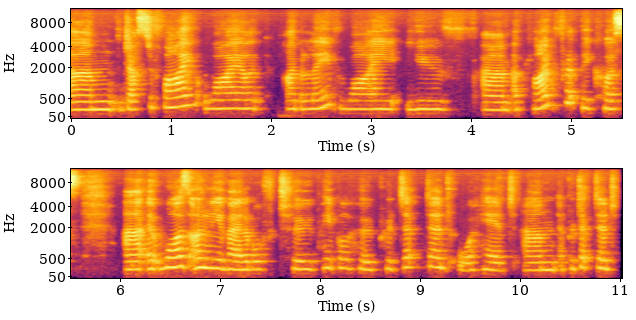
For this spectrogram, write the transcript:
um, justify why, I believe, why you've um, applied for it because uh, it was only available to people who predicted or had um, a predicted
